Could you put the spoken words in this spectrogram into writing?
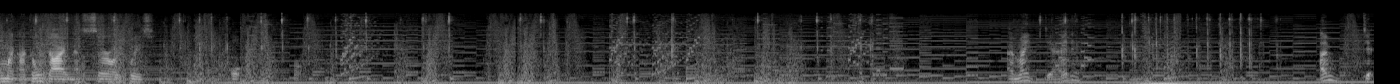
Oh my god, don't die necessarily, please. Oh. Am I dead? I'm dead.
